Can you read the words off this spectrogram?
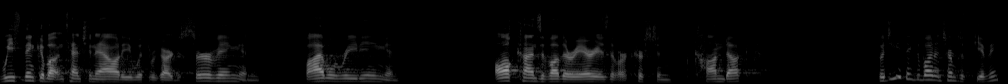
We think about intentionality with regard to serving and Bible reading and all kinds of other areas of our Christian conduct. But do you think about it in terms of giving?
